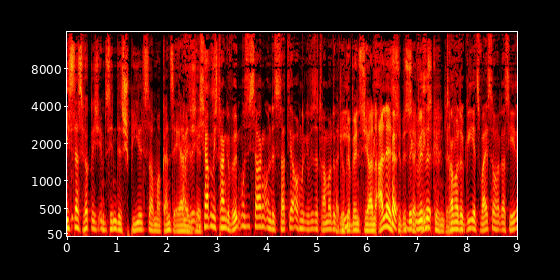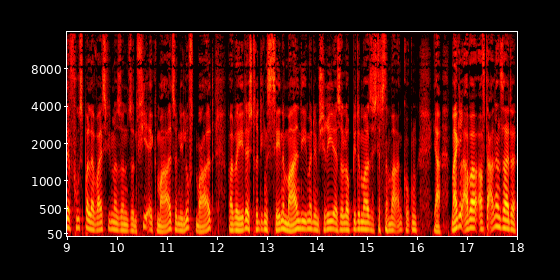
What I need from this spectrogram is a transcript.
Ist das wirklich im Sinn des Spiels, sag mal ganz ehrlich? Also ich habe mich dran gewöhnt, muss ich sagen, und es hat ja auch eine gewisse Dramaturgie. Du gewöhnst dich an alles, du bist eine ja gewisse Kriegskind. Dramaturgie. Jetzt weiß doch, dass jeder Fußballer weiß, wie man so ein, so ein Viereck malt, so in die Luft malt, weil bei jeder strittigen Szene malen die immer dem Schiri, er soll doch bitte mal sich das nochmal angucken. Ja, Michael, aber auf der anderen Seite,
